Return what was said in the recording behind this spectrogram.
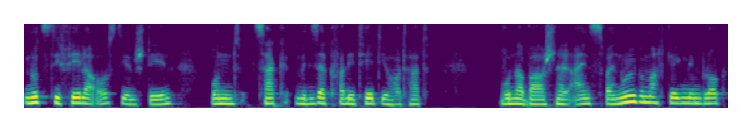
nutzt die Fehler aus, die entstehen und zack, mit dieser Qualität, die Hot hat, wunderbar schnell 1-2-0 gemacht gegen den Block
